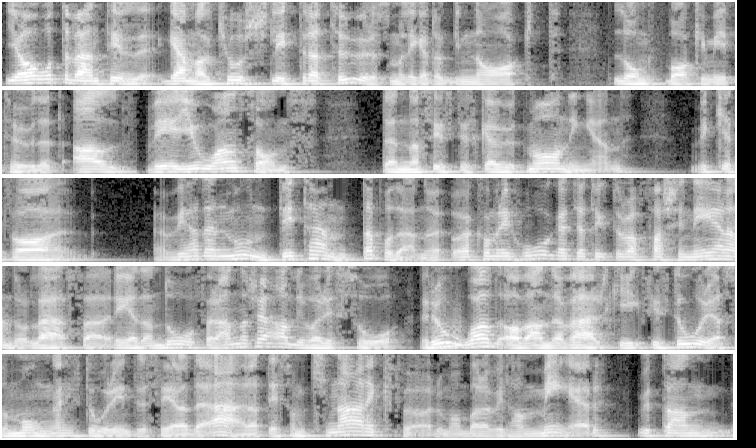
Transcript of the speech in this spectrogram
Jag har återvänt till gammal kurslitteratur som har legat och gnagt långt bak i mitt huvud. Alf V. Johanssons Den nazistiska utmaningen. Vilket var... Vi hade en muntlig tenta på den och jag kommer ihåg att jag tyckte det var fascinerande att läsa redan då för annars har jag aldrig varit så road av andra världskrigs historia som många historieintresserade är. Att det är som knark för och man bara vill ha mer. Utan,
